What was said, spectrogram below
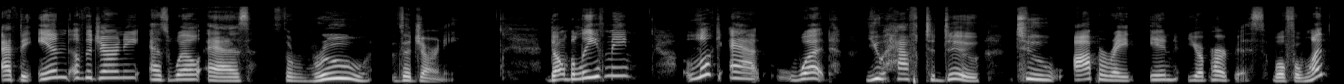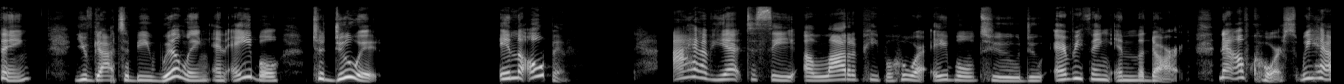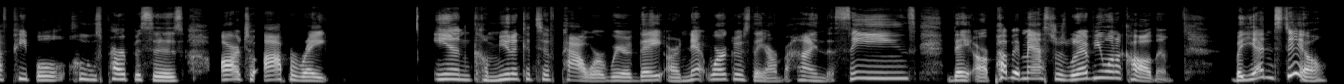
at the end of the journey as well as through the journey. Don't believe me? Look at what you have to do to operate in your purpose? Well, for one thing, you've got to be willing and able to do it in the open. I have yet to see a lot of people who are able to do everything in the dark. Now, of course, we have people whose purposes are to operate in communicative power where they are networkers, they are behind the scenes, they are puppet masters, whatever you want to call them. But yet and still,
